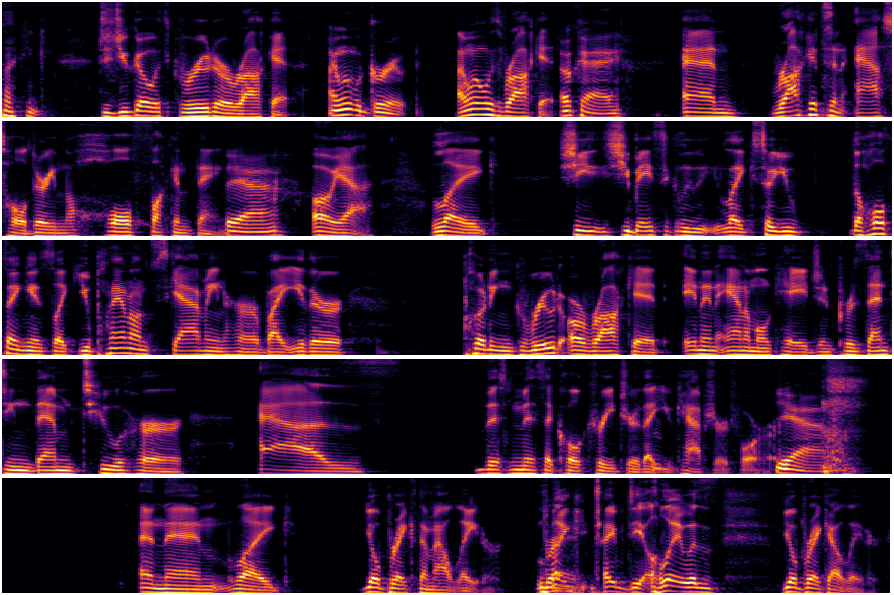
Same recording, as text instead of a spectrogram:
like, did you go with Groot or Rocket? I went with Groot. I went with Rocket. Okay. And Rocket's an asshole during the whole fucking thing. Yeah. Oh yeah. Like she she basically like so you the whole thing is like you plan on scamming her by either putting Groot or Rocket in an animal cage and presenting them to her as this mythical creature that you captured for her. Yeah. and then like you'll break them out later like Right. type deal it was you'll break out later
